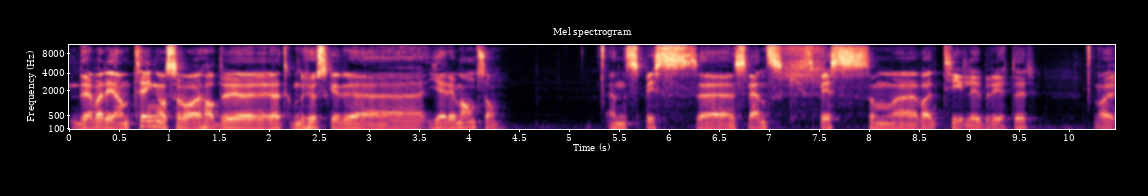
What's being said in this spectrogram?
det var én ting. Og så var, hadde vi Jeg vet ikke om du husker uh, Jerry Mansson? En spiss, eh, svensk spiss som eh, var en tidligere bryter. Var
